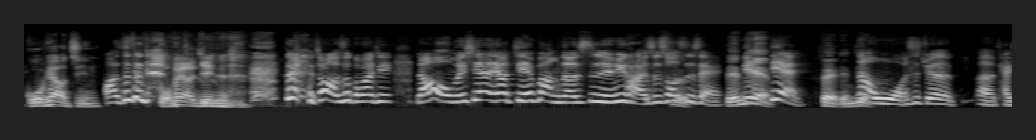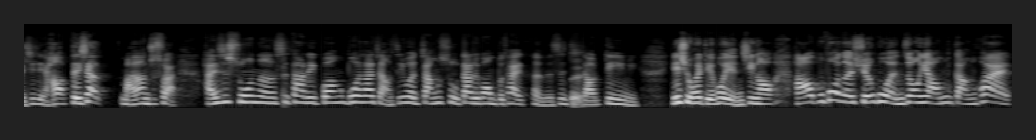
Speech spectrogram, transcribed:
国票金哦，对对对，国票金，对，钟老师国票金。然后我们现在要接棒的是玉凯老师，说是谁？联电，电，对，联电。那我是觉得呃台积电好，等一下马上就出来，还是说呢是大立光？不过他讲是因为张数，大立光不太可能是挤到第一名，也许会跌破眼镜哦。好，不过呢选股很重要，我们赶快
